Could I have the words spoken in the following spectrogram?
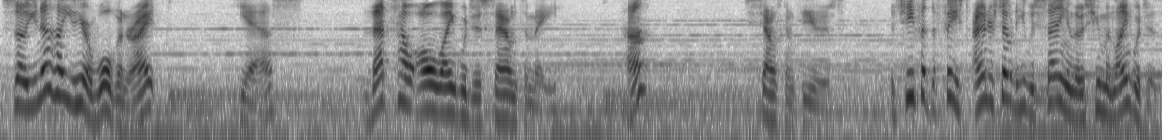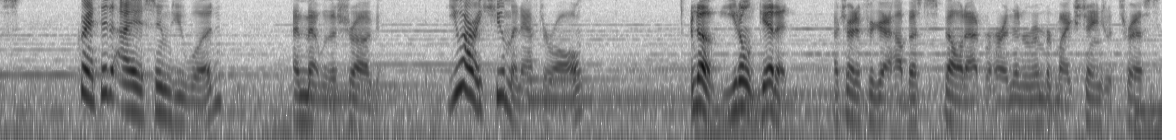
So, you know how you hear Wolven, right? Yes. That's how all languages sound to me. Huh? She sounds confused. The chief at the feast, I understood what he was saying in those human languages. Granted, I assumed you would. I met with a shrug. You are a human, after all. No, you don't get it. I tried to figure out how best to spell it out for her, and then remembered my exchange with Trist.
